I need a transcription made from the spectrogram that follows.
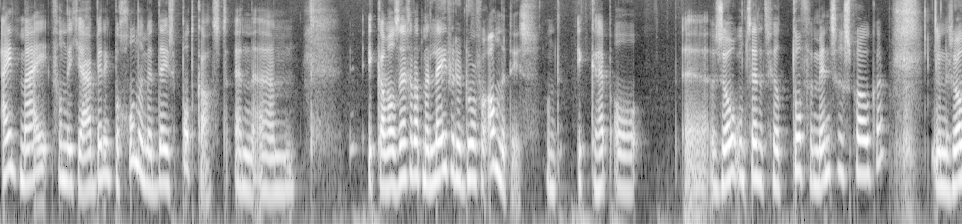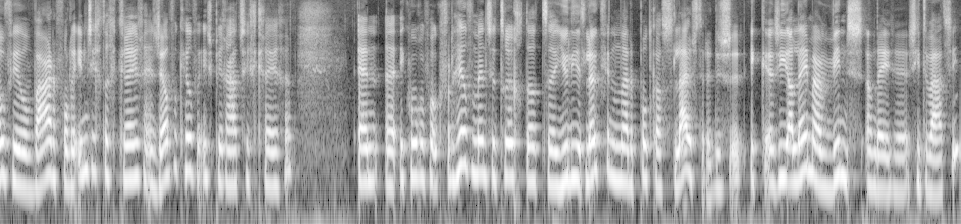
eind mei van dit jaar ben ik begonnen met deze podcast. En um, ik kan wel zeggen dat mijn leven erdoor veranderd is. Want ik heb al uh, zo ontzettend veel toffe mensen gesproken. En zoveel waardevolle inzichten gekregen. En zelf ook heel veel inspiratie gekregen. En uh, ik hoor ook van heel veel mensen terug dat jullie het leuk vinden om naar de podcast te luisteren. Dus ik zie alleen maar winst aan deze situatie.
